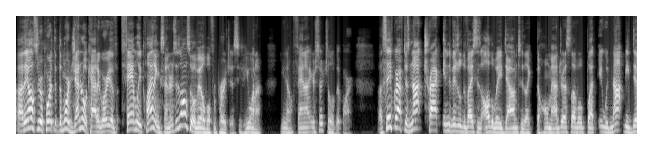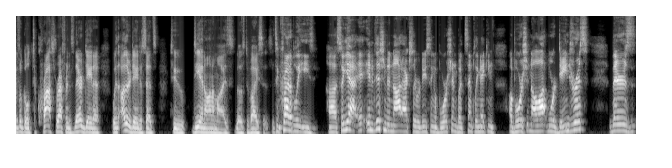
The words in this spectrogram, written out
Uh, they also report that the more general category of family planning centers is also available for purchase if you want to, you know, fan out your search a little bit more. Uh, SafeGraph does not track individual devices all the way down to like the home address level, but it would not be difficult to cross-reference their data with other data sets to de-anonymize those devices. It's incredibly easy. Uh, so yeah, in addition to not actually reducing abortion, but simply making abortion a lot more dangerous, there's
